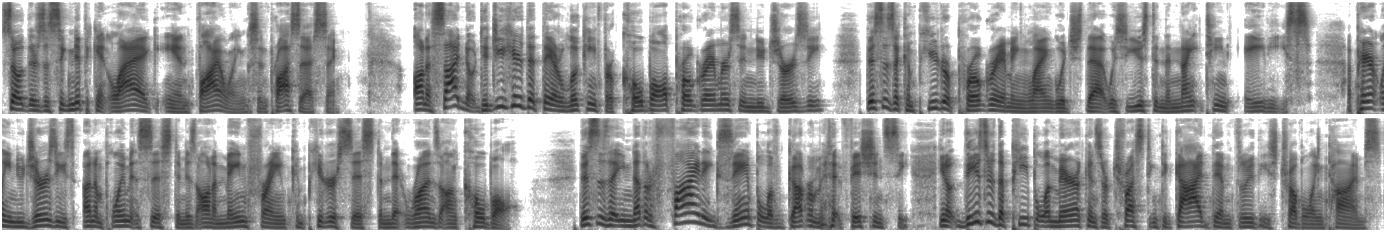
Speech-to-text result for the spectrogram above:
So there's a significant lag in filings and processing. On a side note, did you hear that they are looking for COBOL programmers in New Jersey? This is a computer programming language that was used in the 1980s. Apparently, New Jersey's unemployment system is on a mainframe computer system that runs on COBOL. This is another fine example of government efficiency. You know, these are the people Americans are trusting to guide them through these troubling times.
